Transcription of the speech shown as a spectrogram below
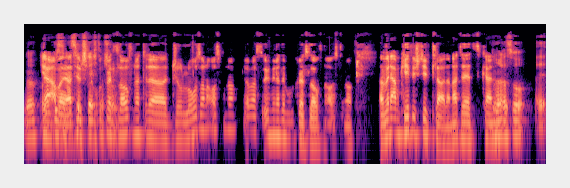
Ne? Ja, aber er hat ja schon Rückwärtslaufen, hatte da Joe Lawson ausgenommen oder was? Irgendwie hat er Rückwärtslaufen ausgenommen. Aber wenn er am Käfig steht, klar, dann hat er jetzt keinen. Also äh,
